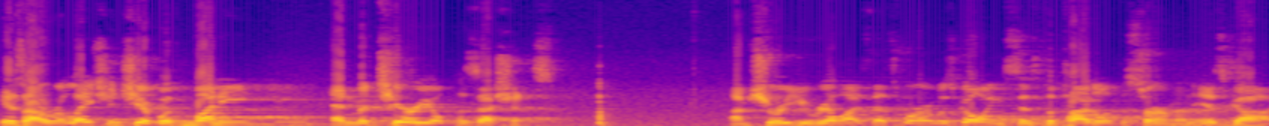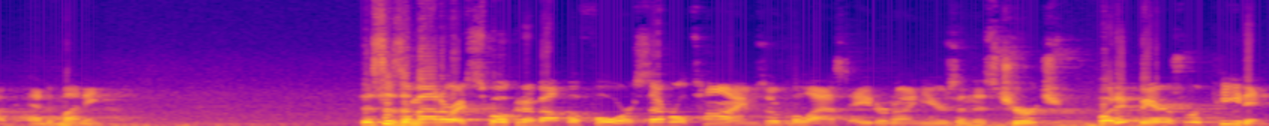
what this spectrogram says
is our relationship with money and material possessions. I'm sure you realize that's where I was going since the title of the sermon is God and Money. This is a matter I've spoken about before several times over the last eight or nine years in this church, but it bears repeating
